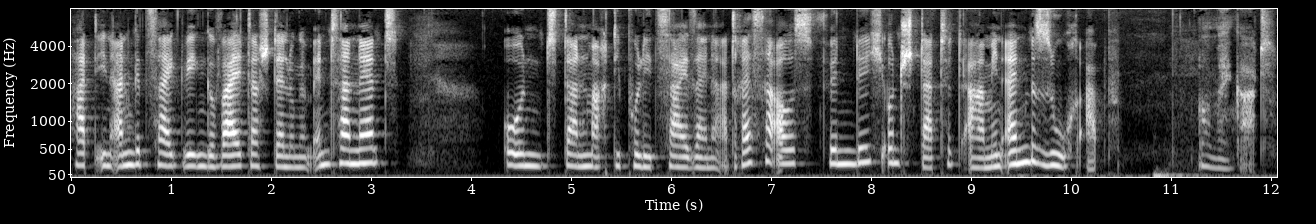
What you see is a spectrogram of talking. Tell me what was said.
hat ihn angezeigt wegen Gewaltdarstellung im Internet. Und dann macht die Polizei seine Adresse ausfindig und stattet Armin einen Besuch ab. Oh mein Gott.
